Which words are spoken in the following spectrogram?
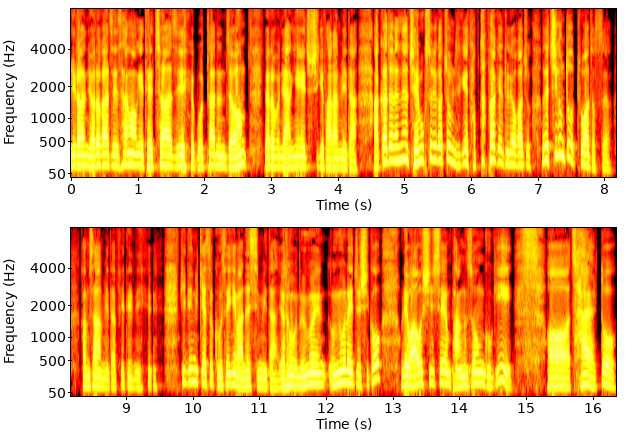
이런 여러 가지 상황에 대처하지 못하는 점 여러분 양해해 주시기 바랍니다. 아까 전에는 제 목소리가 좀 되게 답답하게 들려가지고 근데 지금 또 좋아졌어요. 감사합니다, 피디님. 피디님께서 고생이 많으십니다. 여러분 응원 응원해 주시고 우리 WOW CCM 방송국이 어 잘 또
